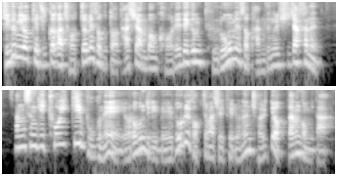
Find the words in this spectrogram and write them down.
지금 이렇게 주가가 저점에서부터 다시 한번 거래대금 들어오면서 반등을 시작하는 상승기 초입기 부근에 여러분들이 매도를 걱정하실 필요는 절대 없다는 겁니다.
